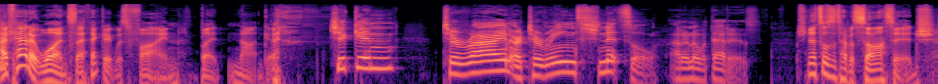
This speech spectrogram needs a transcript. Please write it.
I've had it once. I think it was fine, but not good. Chicken terrine or terrine schnitzel. I don't know what that is. Schnitzel's a type of sausage.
